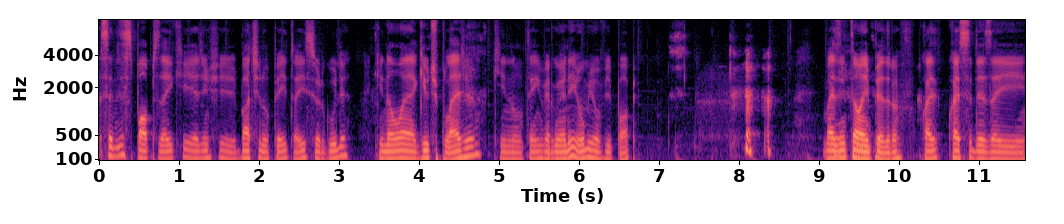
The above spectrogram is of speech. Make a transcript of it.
CDs pops aí que a gente bate no peito aí, se orgulha que não é guilty pleasure, que não tem vergonha nenhuma em ouvir pop. Mas então aí, Pedro, quais, quais CDs aí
